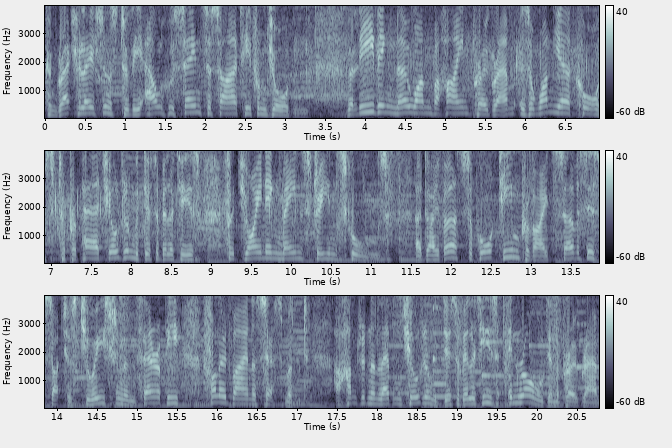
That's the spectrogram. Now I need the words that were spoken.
Congratulations to the Al Hussein Society from Jordan. The Leaving No One Behind program is a one-year course to prepare children with disabilities for joining mainstream schools. A diverse support team provides services such as tuition and therapy, followed by an assessment. 111 children with disabilities enrolled in the program,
